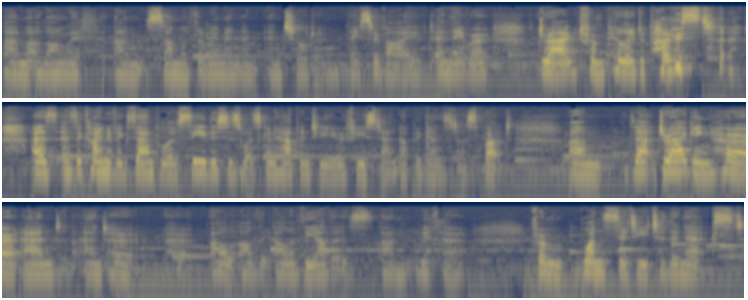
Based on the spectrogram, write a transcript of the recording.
um, along with um, some of the women and, and, children. They survived and they were dragged from pillar to post as, as a kind of example of see, this is what's going to happen to you if you stand up against us. But um, that dragging her and, and her, her all, all, the, all of the others um, with her from one city to the next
